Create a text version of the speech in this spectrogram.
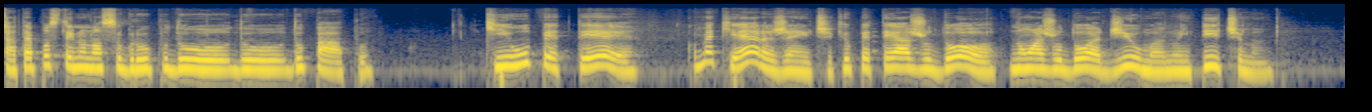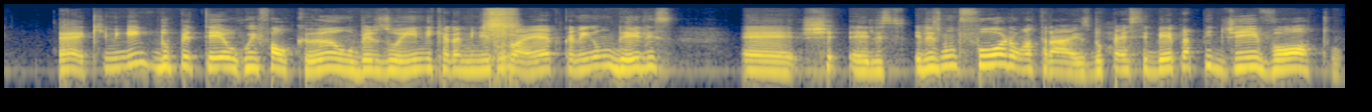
até postei no nosso grupo do, do, do Papo, que o PT. Como é que era, gente? Que o PT ajudou, não ajudou a Dilma no impeachment? É, que ninguém do PT, o Rui Falcão, o Berzoini, que era ministro à época, nenhum deles. É, eles, eles não foram atrás do PSB para pedir voto.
